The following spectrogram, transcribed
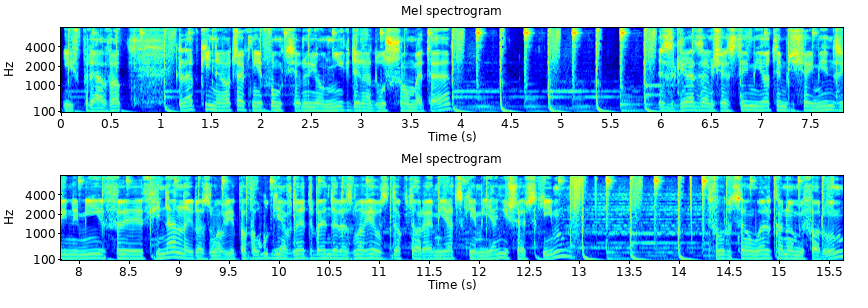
i w prawo. Klapki na oczach nie funkcjonują nigdy na dłuższą metę. Zgadzam się z tym i o tym dzisiaj między innymi w finalnej rozmowie popołudnia wnet będę rozmawiał z doktorem Jackiem Janiszewskim twórcą Welcome Forum.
